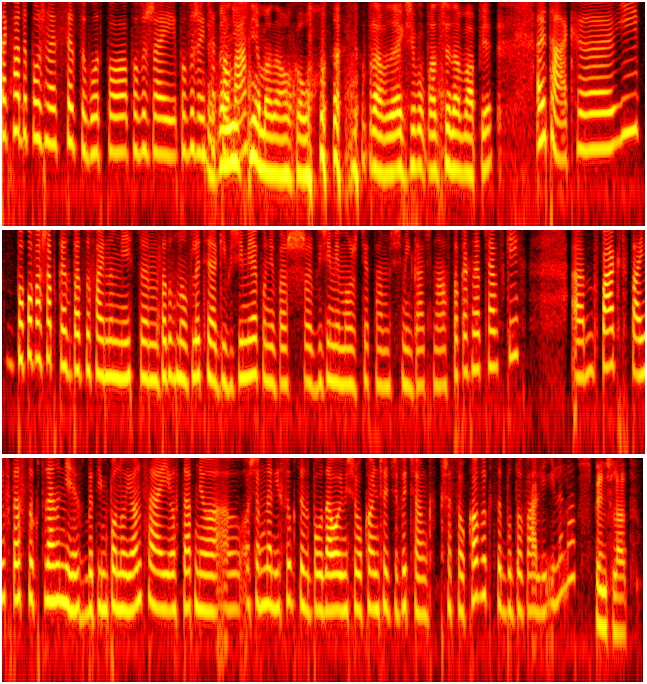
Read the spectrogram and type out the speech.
Tak naprawdę położona jest w sercu gór, po, powyżej, powyżej Jak tam Tetowa. nic nie ma naokoło, tak naprawdę, jak się popatrzy na mapie. Ale tak. e, I Popowa Szapka jest bardzo fajnym miejscem zarówno w lecie, jak i w zimie, ponieważ w zimie możecie tam śmigać na stokach narciarskich. Em, Fakt, ta infrastruktura no nie jest zbyt imponująca i ostatnio e, osiągnęli sukces, bo udało im się ukończyć wyciąg krzesełkowy, który budowali ile lat? Z 5 lat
